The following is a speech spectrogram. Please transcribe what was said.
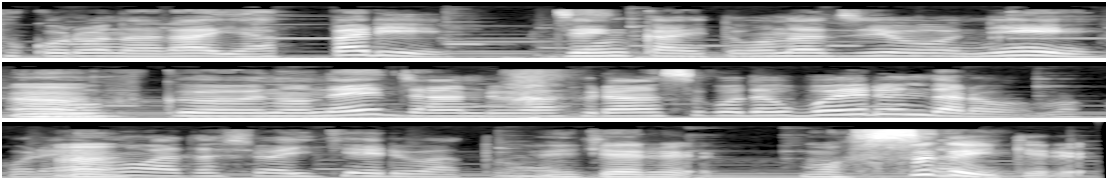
ところなら、やっぱり前回と同じように洋服のね、ジャンルはフランス語で覚えるんだろう。まあ、これはもう私はいけるわと。いける。もうすぐいける。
